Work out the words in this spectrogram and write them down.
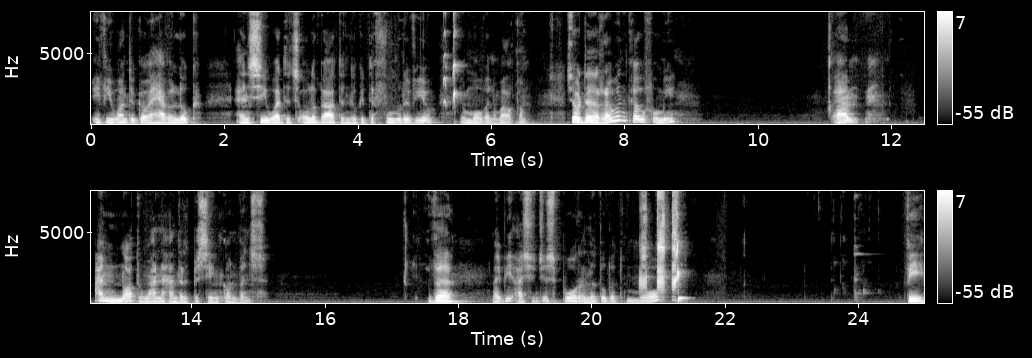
if you want to go have a look and see what it's all about and look at the full review, you're more than welcome. So the Rowan Co. for me, um, I'm not 100% convinced. The maybe I should just pour a little bit more. The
